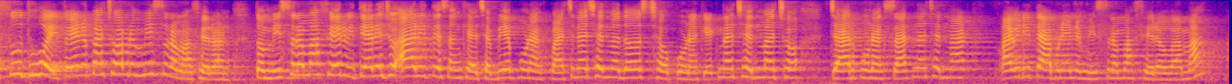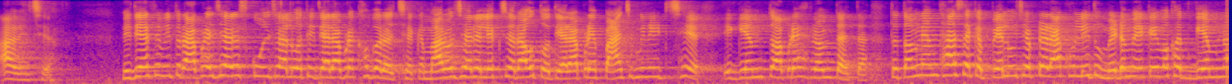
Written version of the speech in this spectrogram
અશુદ્ધ હોય, તો એને પાછું આપણે મિશ્રમાં ફેરવાનું. તો મિશ્રમાં ફેરવી, ત્યારે જો આ રીતે સંખ્યા છે, બે પૂર્ણાંક પાંચના છેદમાં દસ, છ પૂર્ણાંક એકના છેદમાં છ, ચાર પૂર્ણાંક સાતના છેદમાં આઠ, આવી રીતે આપણે એને મિશ્રમાં ફેરવવામાં આવે છે. વિદ્યાર્થી મિત્રો, આપણે જ્યારે સ્કૂલ ચાલુ હતી ત્યારે આપણે ખબર જ છે કે મારો જ્યારે લેક્ચર આવતો ત્યારે આપણે પાંચ મિનિટ છે એ ગેમ તો આપણે રમતા હતા. તો તમને એમ થશે કે પહેલું ચેપ્ટર આખું લીધું મેડમે એકઈ વખત ગેમ ન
